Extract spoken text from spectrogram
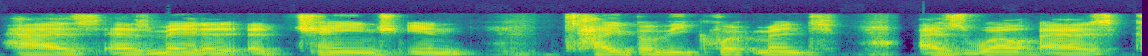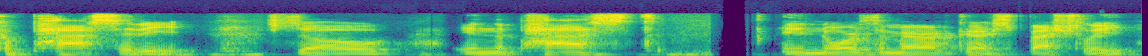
has has made a, a, change in type of equipment as well as capacity. So in the past, in North America, especially,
